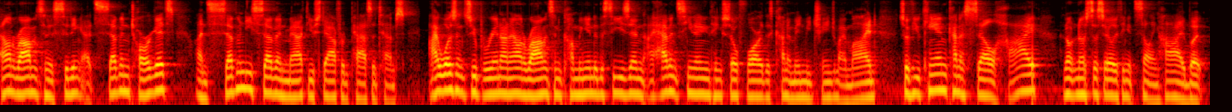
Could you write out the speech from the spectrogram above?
Allen Robinson is sitting at seven targets on 77 Matthew Stafford pass attempts. I wasn't super in on Allen Robinson coming into the season. I haven't seen anything so far that's kind of made me change my mind. So if you can kind of sell high, I don't necessarily think it's selling high, but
